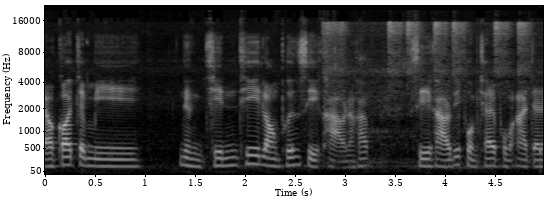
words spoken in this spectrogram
แล้วก็จะมี 1 ชิ้นที่รองพื้นสีขาวนะครับ สีขาวที่ผมใช้ผมอาจจะ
